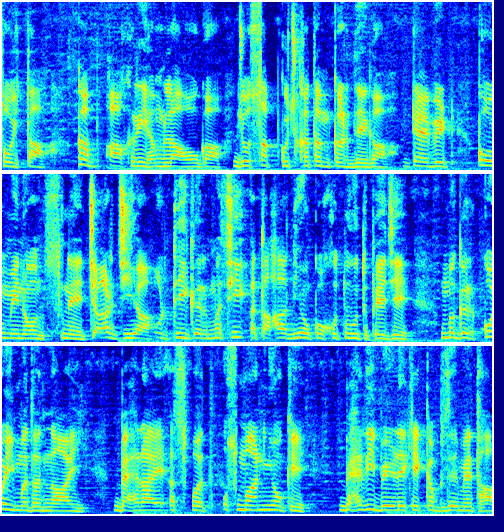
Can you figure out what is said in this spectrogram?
सोचता कब आखिरी हमला होगा जो सब कुछ खत्म कर देगा? डेविड कोमिनोन्स ने जार्जिया और दीगर मसीह अतहादियों को खतूत भेजे, मगर कोई मदद ना आई। बहराए अस्वद उस्मानियों के बहरी बेड़े के कब्जे में था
